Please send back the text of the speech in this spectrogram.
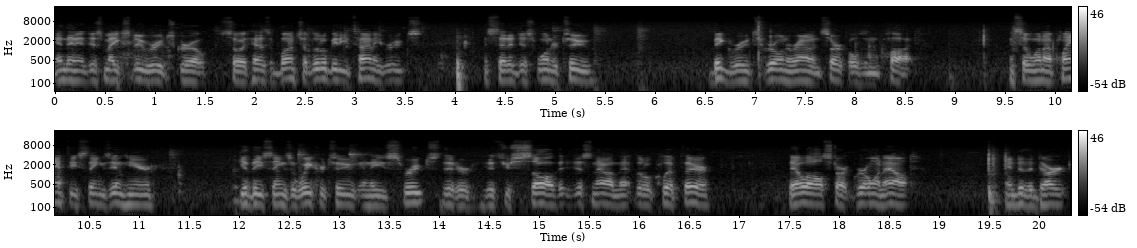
And then it just makes new roots grow. So it has a bunch of little bitty tiny roots instead of just one or two big roots growing around in circles in the pot. And so when I plant these things in here, give these things a week or two, and these roots that are that you saw that just now in that little clip there, they'll all start growing out into the dirt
